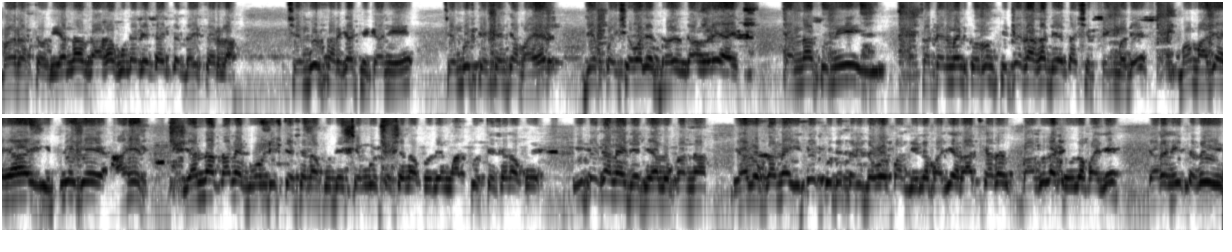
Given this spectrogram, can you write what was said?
भर रस्त्यावर. यांना जागा कुठे देत आहेत तर दहिसरला. चेंबूर सारख्या ठिकाणी चेंबूर स्टेशनच्या बाहेर जे पैसेवाले धडधांगडे आहेत त्यांना तुम्ही सेटलमेंट करून तिथे जागा देता शिफ्टिंगमध्ये मग माझ्या ह्या इथले जे आहेत यांना का नाही गोंडी स्टेशन असू दे चेंबूर स्टेशन असू दे मानपूर स्टेशन असू दे इथे का नाही देत या लोकांना? या लोकांना इथेच कुठेतरी जवळपास दिलं पाहिजे. राजकारण बाजूला ठेवलं पाहिजे. कारण हे सगळी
